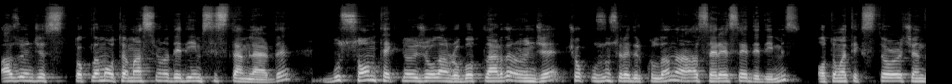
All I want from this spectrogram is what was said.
az önce stoklama otomasyonu dediğim sistemlerde bu son teknoloji olan robotlardan önce çok uzun süredir kullanılan ASRS dediğimiz Automatic Storage and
